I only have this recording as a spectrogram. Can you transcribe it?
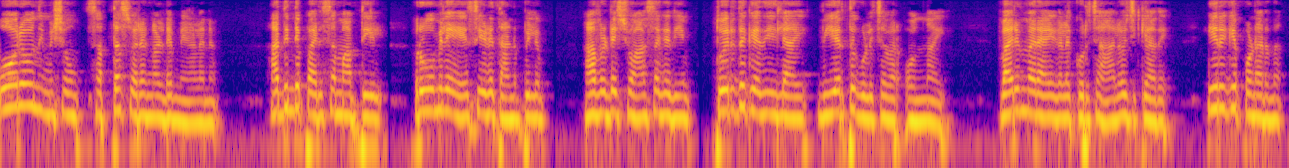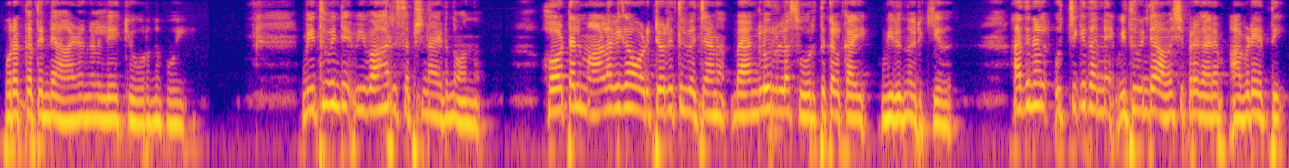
ഓരോ നിമിഷവും സപ്തസ്വരങ്ങളുടെ മേളനം. അതിന്റെ പരിസമാപ്തിയിൽ റൂമിലെ എ സിയുടെ തണുപ്പിലും അവരുടെ ശ്വാസഗതിയും ത്വരിതഗതിയിലായി വിയർത്തു കുളിച്ചവർ ഒന്നായി. വരും വരായികളെക്കുറിച്ച് ആലോചിക്കാതെ ഇറുകെ പുണർന്ന് ഉറക്കത്തിന്റെ ആഴങ്ങളിലേക്ക് ഊർന്നുപോയി. വിധുവിന്റെ വിവാഹ റിസപ്ഷനായിരുന്നു അന്ന്. ഹോട്ടൽ മാളവിക ഓഡിറ്റോറിയത്തിൽ വെച്ചാണ് ബാംഗ്ലൂരുള്ള സുഹൃത്തുക്കൾക്കായി വിരുന്നൊരുക്കിയത്. അതിനാൽ ഉച്ചയ്ക്ക് തന്നെ വിധുവിന്റെ ആവശ്യപ്രകാരം അവിടെ എത്തി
